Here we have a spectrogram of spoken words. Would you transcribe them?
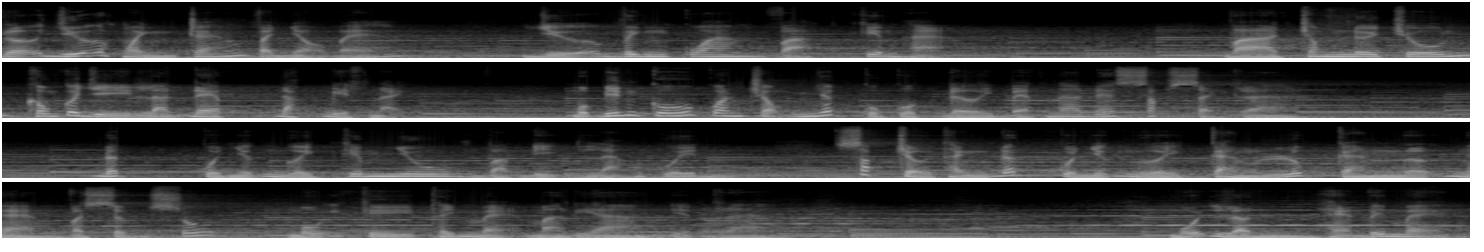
gỡ giữa hoành tráng và nhỏ bé, Giữa vinh quang và khiêm hạ và trong nơi chốn không có gì là đẹp đặc biệt này. Một biến cố quan trọng nhất của cuộc đời Bernadette sắp xảy ra. Đất của những người kiêm nhu và bị lãng quên Sắp trở thành đất của những người càng lúc càng ngỡ ngàng và sửng sốt Mỗi khi thấy mẹ Maria hiện ra. Mỗi lần hẹn với mẹ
